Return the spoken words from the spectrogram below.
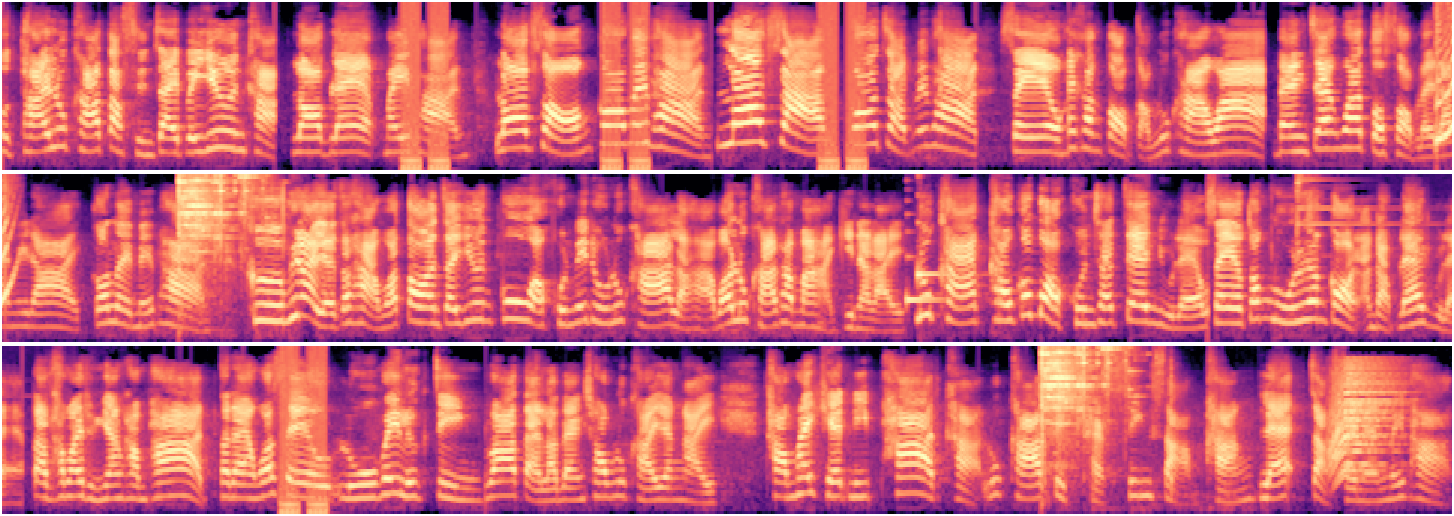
สุดท้ายลูกค้าตัดสินใจไปยื่นค่ะ รอบแรกไม่ผ่าน รอบ 2 ก็ไม่ผ่าน รอบ 3 ก็จัดไม่ผ่าน เซลล์ให้คำตอบกับลูกค้าว่าแบงค์แจ้งว่าตรวจสอบรายได้ไม่ได้ ก็เลยไม่ผ่าน คือพี่หน่อยอยากจะถามว่าตอนจะยื่นกู้อะคุณไม่ดูลูกค้าเหรอคะว่าลูกค้าทำมาหากินอะไร ลูกค้าเขาก็บอกคุณชัดเจนอยู่แล้ว เซลล์ต้องรู้เรื่องก่อนอันดับแรกอยู่แล้ว แต่ทำไมถึงยังทำพลาด แสดงว่าเซลล์รู้ไม่ลึกจริง ว่าแต่ละแบงค์ชอบลูกค้ายังไงทำให้เคสนี้พลาดค่ะ ลูกค้าติดแท็กซิ่ง3 ครั้ง และจัดไฟแนนซ์ไม่ผ่าน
